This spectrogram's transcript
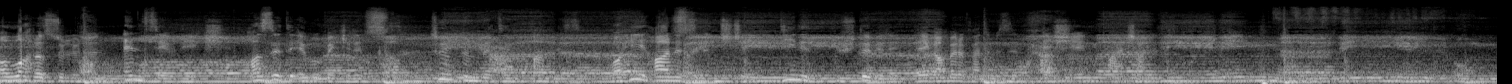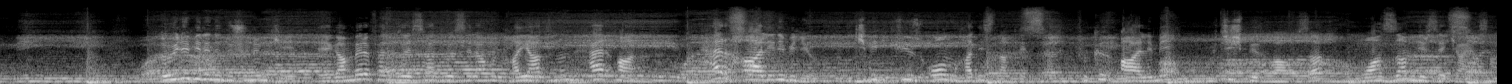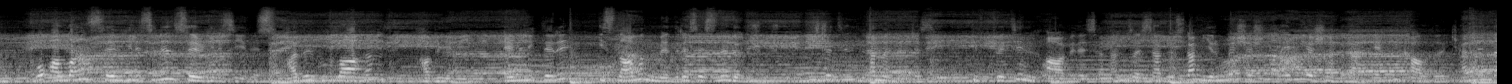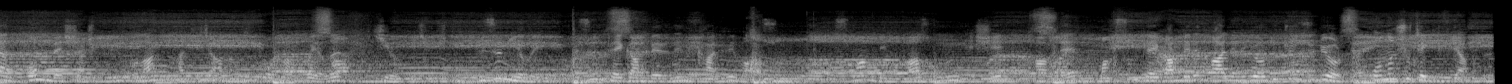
Allah Resulü'nün en sevdiği kişi Hazreti Ebu Bekir'in tüm ümmetin annesi, vahiy hanesinin çiçeği, dinin üçte biri, Peygamber Efendimizin eşi Ayşe. Öyle birini düşünün ki Peygamber Efendimiz Aleyhisselatü Vesselam'ın hayatının her anını, her halini biliyor. 2210 hadis nakletti. Fıkıh alimi müthiş bir hafıza, muazzam bir zekaya sahip. Bu Allah'ın sevgilisinin sevgilisiydi. Habibullah'ın Habibi. Evlilikleri İslam'ın medresesine dönüşmüştü. Hicretin hemen öncesi. İffetin abidesi Efendimiz Aleyhisselatü Vesselam 25 yaşından 50 yaşına kadar evli kaldığı kendinden 15 yaş büyük olan Hatice anamızın oradan koyalı 2 yıl geçmişti. Hüzün yılıydı. Hüzün peygamberinin kalbi masum. Osman bin Mazlum'un eşi Havle, mahzun peygamberin halini gördükçe üzülüyordu. Ona şu teklifi yaptı.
